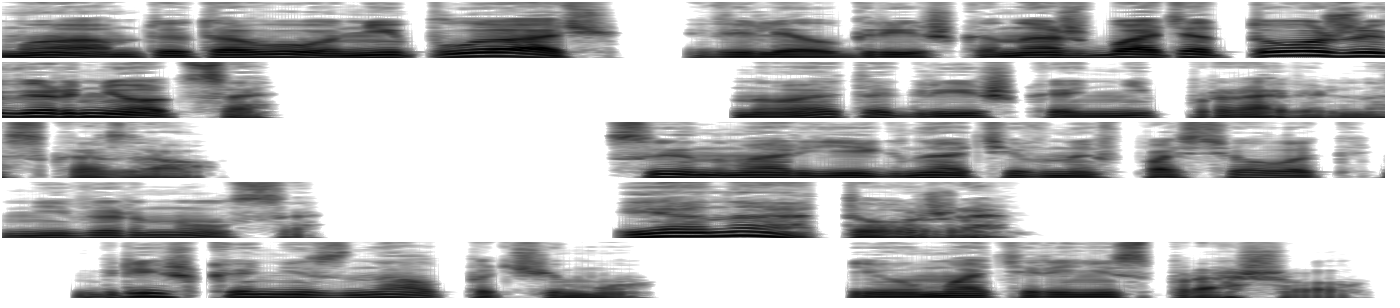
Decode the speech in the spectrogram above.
«Мам, ты того, не плачь!» — велел Гришка. «Наш батя тоже вернется!» Но это Гришка неправильно сказал. Сын Марьи Игнатьевны в поселок не вернулся. И она тоже. Гришка не знал, почему, и у матери не спрашивал.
